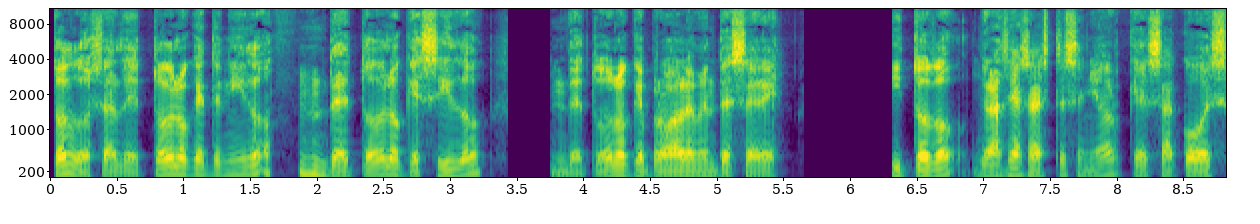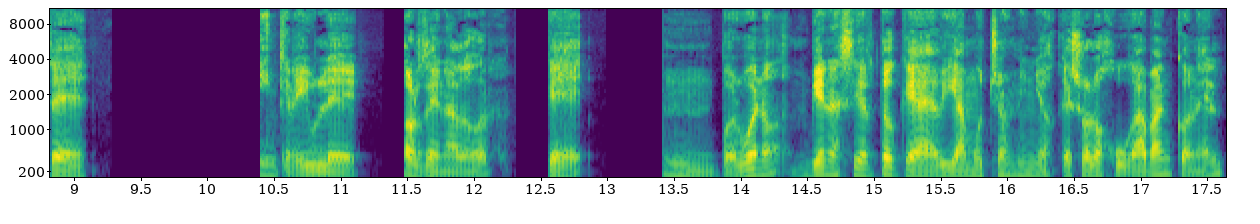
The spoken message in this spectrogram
todo, o sea, de todo lo que he tenido, de todo lo que he sido, de todo lo que probablemente seré. Y todo gracias a este señor que sacó ese increíble ordenador que Mm, pues bueno, bien es cierto que había muchos niños que solo jugaban con él,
